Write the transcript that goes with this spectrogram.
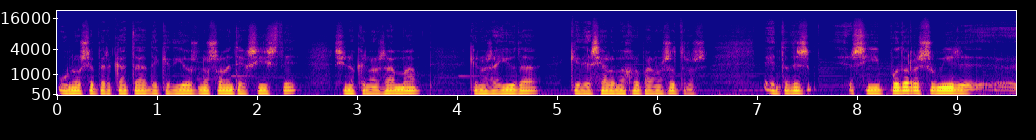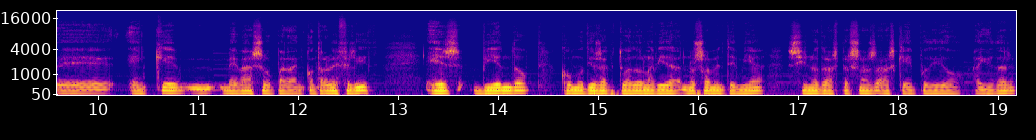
uno se percata de que Dios no solamente existe, sino que nos ama, que nos ayuda que desea lo mejor para nosotros. Entonces, si puedo resumir eh, en qué me baso para encontrarme feliz, es viendo cómo Dios ha actuado en la vida no solamente mía, sino de las personas a las que he podido ayudar,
